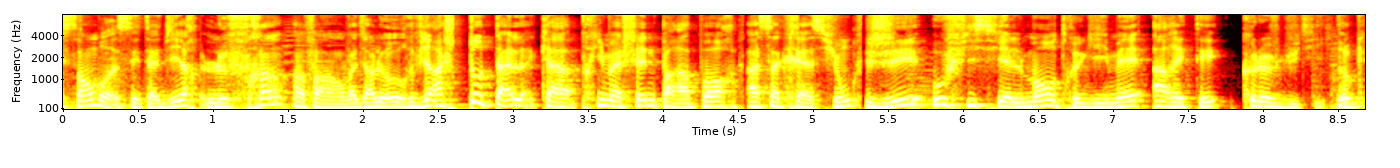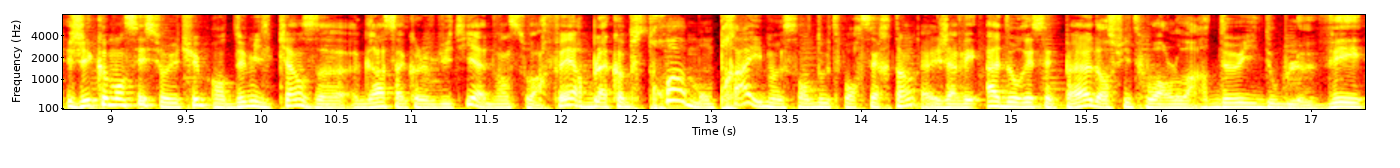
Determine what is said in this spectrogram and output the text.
c'est-à-dire le frein, enfin on va dire le virage total qu'a pris ma chaîne par rapport à sa création. J'ai officiellement, entre guillemets, arrêté Call of Duty. Donc j'ai commencé sur YouTube en 2015 euh, grâce à Call of Duty, Advanced Warfare, Black Ops 3, mon prime sans doute pour certains. Euh, j'avais adoré cette période, ensuite World War 2, IW,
